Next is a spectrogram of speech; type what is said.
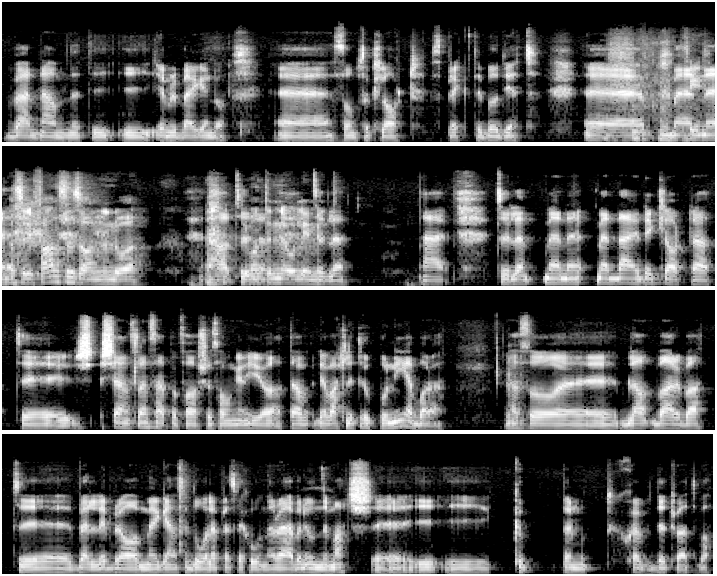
värd namnet i, i Emil Bergen. Då. Eh, som såklart spräckte budget. Eh, men, eh, alltså det fanns en sån ändå? Ja, det var inte no limit? Tydligen. Nej, tydligen. Men, eh, men nej, det är klart att eh, känslan så här på försäsongen är ju att det har, det har varit lite upp och ner bara. Mm. Alltså eh, bland, varvat eh, väldigt bra med ganska dåliga prestationer och även under match eh, i, i cup cupen mot Skövde tror jag att det var.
